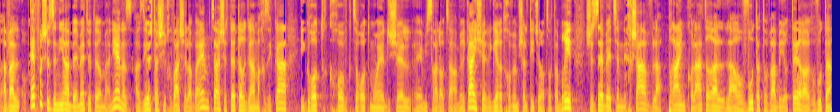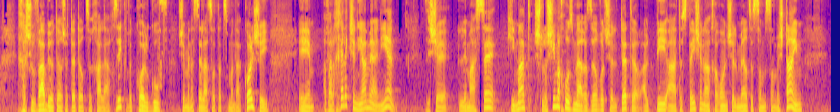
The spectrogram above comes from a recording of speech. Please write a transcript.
אבל אוקיי. איפה שזה נהיה באמת יותר מעניין, אז, אז יש את השכבה שלה באמצע, שתתר גם מחזיקה איגרות חוב קצרות מועד של uh, משרד האוצר האמריקאי, של איגרת חוב ממשלתית של ארה"ב, שזה בעצם נחשב לפריים קולטרל, לערבות הטובה ביותר, הערבות החשובה ביותר שתתר צריכה להחזיק, וכל גוף שמנסה לעשות הצמדה כלשהי. אמ, אבל החלק שנהיה מעניין זה שלמעשה כמעט 30% מהרזרבות של תתר, על פי הטסטיישן האחרון של מרץ 2022,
